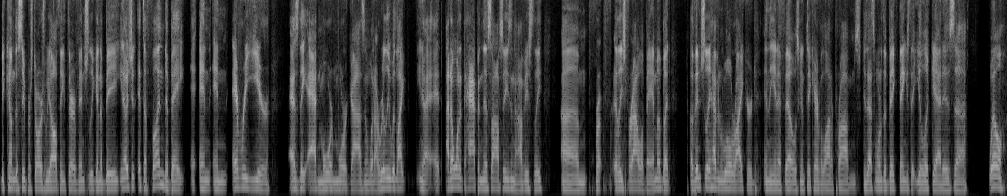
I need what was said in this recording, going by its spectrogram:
become the superstars we all think they're eventually going to be. You know, it's just it's a fun debate, and and every year as they add more and more guys, and what I really would like, you know, I don't want it to happen this offseason, obviously, um, for, for, at least for Alabama, but eventually having Will Reichard in the NFL is going to take care of a lot of problems because that's one of the big things that you look at is. uh well,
